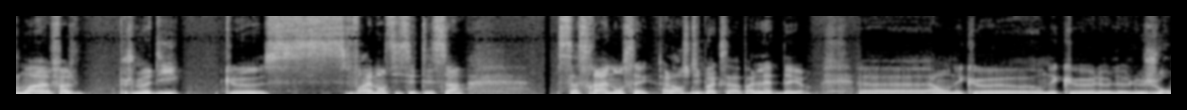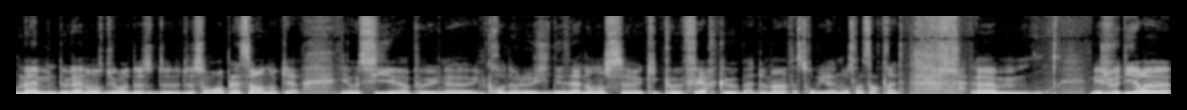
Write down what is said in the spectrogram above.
moi, enfin, je, me dis que vraiment, si c'était ça, ça serait annoncé. Alors, je dis pas que ça va pas l'être d'ailleurs. Euh, on est que, on est que le, le- le jour même de l'annonce de, de- de son remplaçant. Donc, il y a, il y a aussi un peu une, une chronologie des annonces euh, qui peut faire que bah, demain, ça se trouve, il annoncera sa retraite. Euh, mais je veux dire, euh,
